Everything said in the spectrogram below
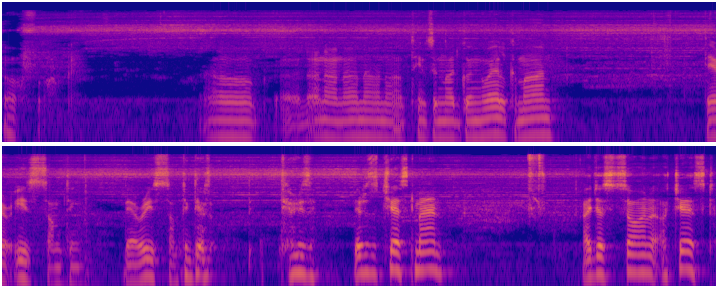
Oh fuck. Oh, no, no, no, no, no. Things are not going well. Come on. There is something. There is something. There's, there is, there is a chest, man. I just saw a chest.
